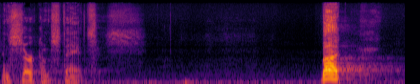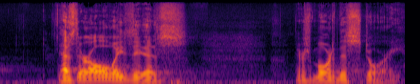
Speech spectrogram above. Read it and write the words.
and circumstances. But, as there always is, there's more to this story.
